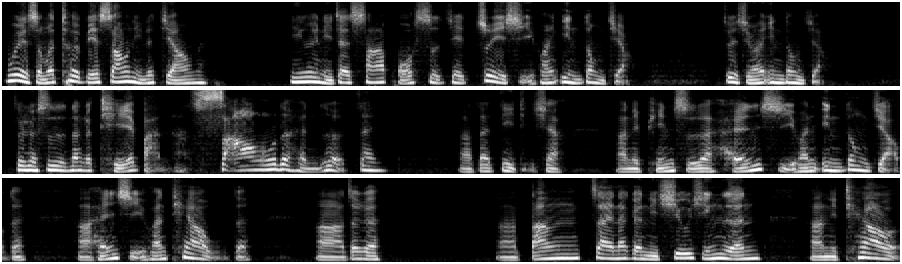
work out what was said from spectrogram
为什么特别烧你的脚呢？因为你在娑婆世界最喜欢运动脚，最喜欢运动脚。这个是那个铁板啊，烧的很热，在啊，在地底下啊。你平时啊很喜欢运动脚的啊，很喜欢跳舞的啊，这个啊，当在那个你修行人啊，你跳，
